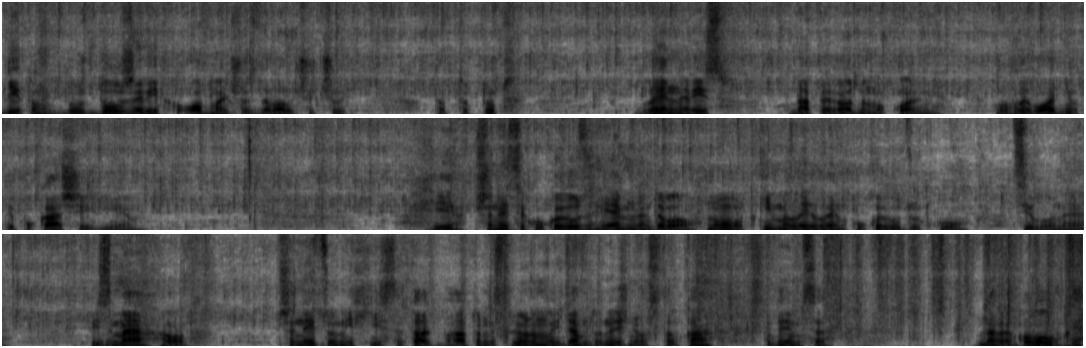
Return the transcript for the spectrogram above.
літом дуже рідко, обмаль щось давав чуть-чуть. Тобто тут лин ріс на природному кормі. Вуглеводнів, типу каші і, і пшениці кукурудзи я їм не давав. Ну, такий малий лин кукурудзу таку цілу не візьме, а от пшеницю міг їсти. Так, багато не слюнемо, йдемо до нижнього ставка, подивимося на раколовки,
